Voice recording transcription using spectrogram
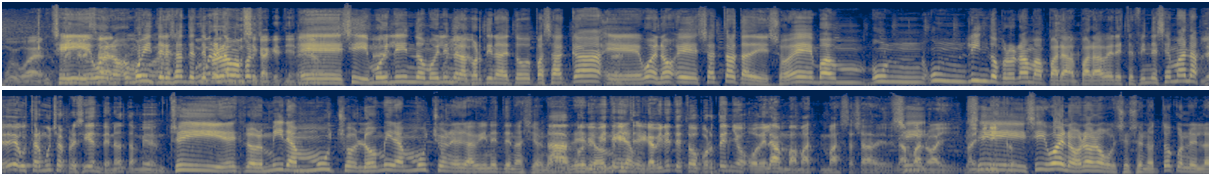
Muy bueno. Sí, bueno, muy interesante este programa. La música que tiene. Eh, sí, muy lindo, muy lindo, la cortina de todo pasa acá. Eh, bueno, eh, ya trata de eso. Un, un, lindo programa para, para ver este fin de semana. Le debe gustar mucho al presidente, ¿no? También. Sí, lo miran mucho, lo miran mucho en el gabinete nacional. Ah, porque viste que el gabinete es todo porteño o del AMBA, más, más allá del AMBA no hay, no hay sí, Sí, bueno, no, no, se, se notó con lo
